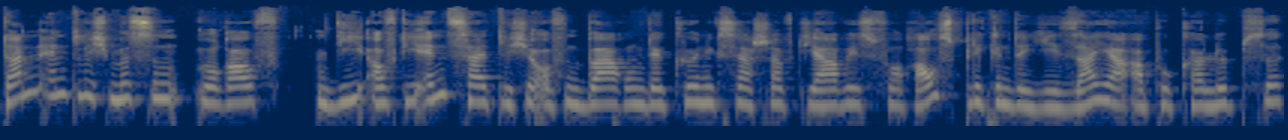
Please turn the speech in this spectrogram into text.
Dann endlich müssen, worauf die auf die endzeitliche Offenbarung der Königsherrschaft Jahwes vorausblickende Jesaja-Apokalypse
